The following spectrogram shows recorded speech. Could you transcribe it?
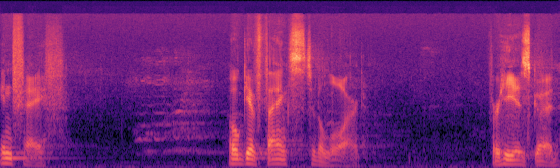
in faith. Oh, give thanks to the Lord, for he is good,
